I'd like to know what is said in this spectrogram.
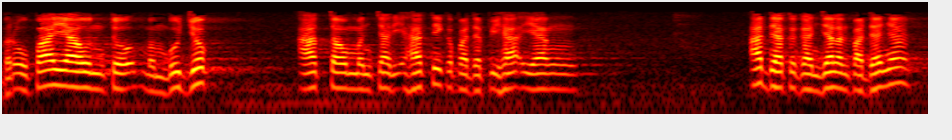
berupaya untuk membujuk atau mencari hati kepada pihak yang ada keganjalan padanya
